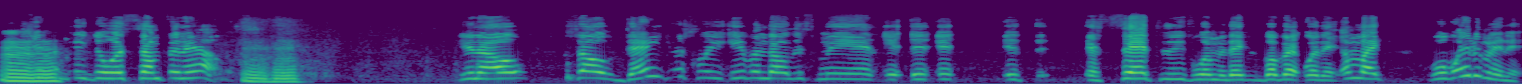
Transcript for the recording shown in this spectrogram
She hmm could be doing something else, hmm you know. So dangerously, even though this man it it, it, it, it said to these women they could go back where they. I'm like, well, wait a minute.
